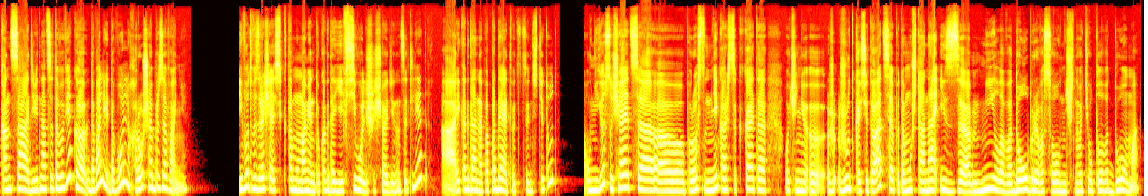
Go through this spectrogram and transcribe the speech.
конца XIX века давали довольно хорошее образование. И вот возвращаясь к тому моменту, когда ей всего лишь еще 11 лет, а и когда она попадает в этот институт, у нее случается э, просто, мне кажется, какая-то очень э, жуткая ситуация, потому что она из э, милого, доброго, солнечного, теплого дома –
